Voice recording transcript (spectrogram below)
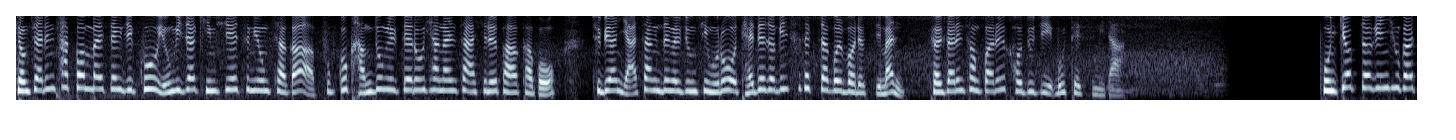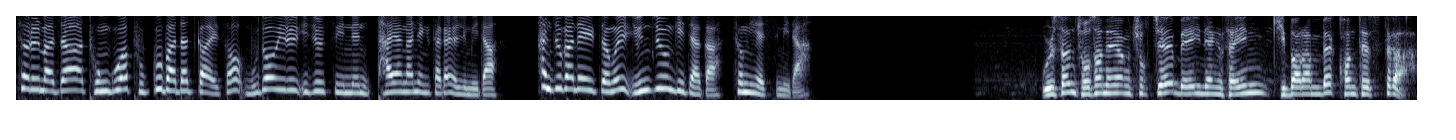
경찰은 사건 발생 직후 용의자 김 씨의 승용차가 북구 강동 일대로 향한 사실을 파악하고 주변 야산 등을 중심으로 대대적인 수색 작업을 벌였지만 별다른 성과를 거두지 못했습니다. 본격적인 휴가철을 맞아 동구와 북구 바닷가에서 무더위를 잊을 수 있는 다양한 행사가 열립니다. 한 주간의 일정을 윤주은 기자가 정리했습니다. 울산 조선해양축제 메인 행사인 기발한 배 콘테스트가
